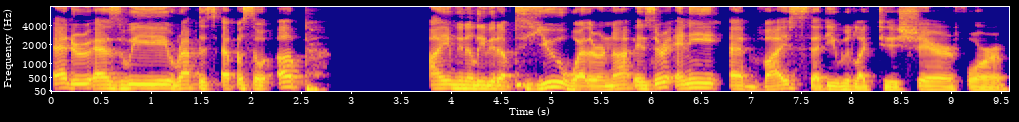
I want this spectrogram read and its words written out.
Andrew, as we wrap this episode up, I am going to leave it up to you whether or not is there any advice that you would like to share for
